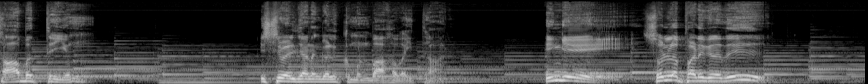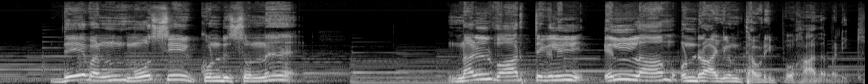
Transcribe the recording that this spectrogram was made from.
சாபத்தையும் இஸ்ரேல் ஜனங்களுக்கு முன்பாக வைத்தார். இங்கே சொல்லப்படுகிறது தேவன் மோசையை கொண்டு சொன்ன நல்வார்த்தைகளில் எல்லாம் ஒன்றாகிலும் தவறி போகாதபடிக்கு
